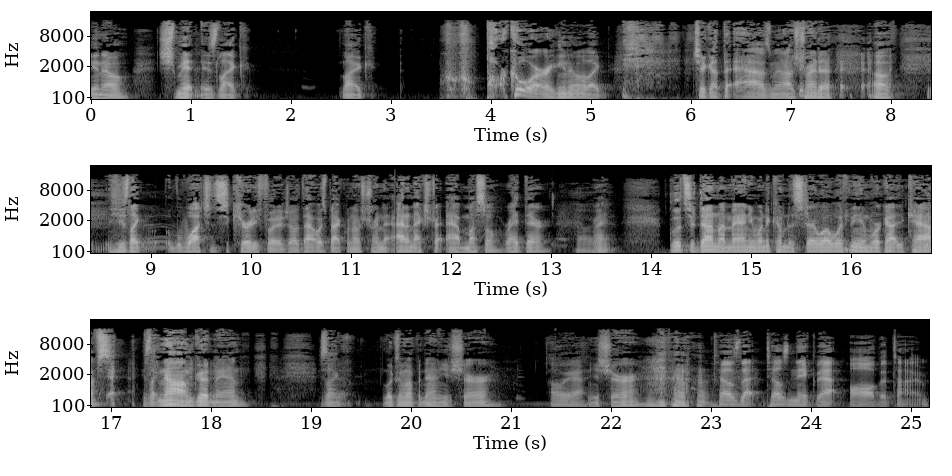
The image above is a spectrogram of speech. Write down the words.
you know. Schmidt is like, like parkour, you know, like check out the abs, man. I was trying to. Uh, he's like watching security footage. Oh, that was back when I was trying to add an extra ab muscle right there, right? Glutes are done, my man. You want to come to the stairwell with me and work out your calves? He's like, no, I'm good, man. He's like, looks him up and down. You sure? Oh yeah. You sure? Tells that tells Nick that all the time.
